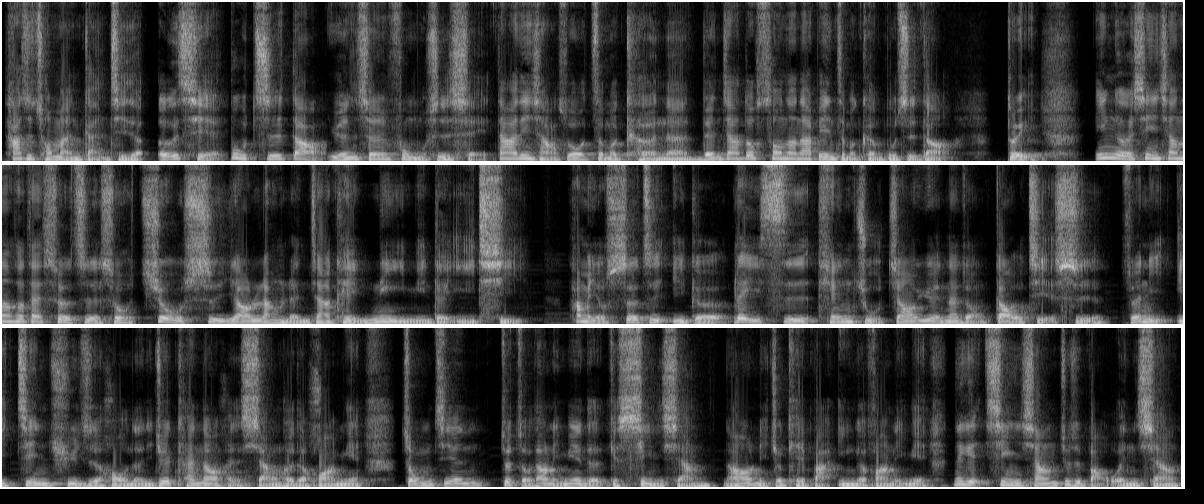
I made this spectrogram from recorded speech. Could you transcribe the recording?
他是充满感激的，而且不知道原生父母是谁。大家一定想说，怎么可能？人家都送到那边，怎么可能不知道？对，婴儿信箱那时候在设置的时候，就是要让人家可以匿名的遗弃。他们有设置一个类似天主教院那种告解室，所以你一进去之后呢，你就会看到很祥和的画面，中间就走到里面的一个信箱，然后你就可以把婴儿放里面。那个信箱就是保温箱，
